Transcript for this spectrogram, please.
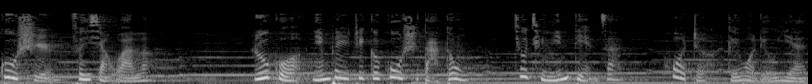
故事分享完了，如果您被这个故事打动，就请您点赞或者给我留言，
